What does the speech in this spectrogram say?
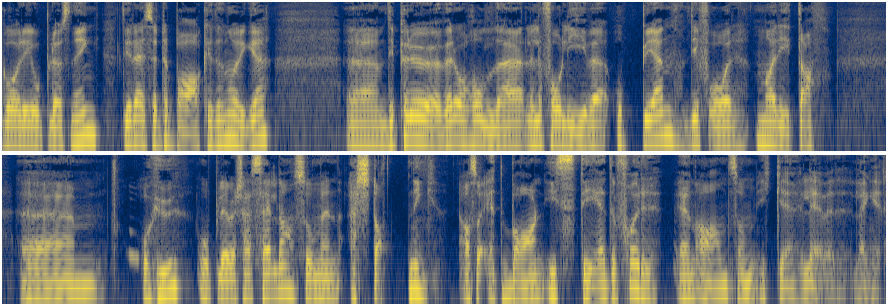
går i oppløsning. De reiser tilbake til Norge. Eh, de prøver å holde, eller få livet opp igjen. De får Marita. Eh, og hun opplever seg selv da som en erstatning. Altså et barn i stedet for en annen som ikke lever lenger.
